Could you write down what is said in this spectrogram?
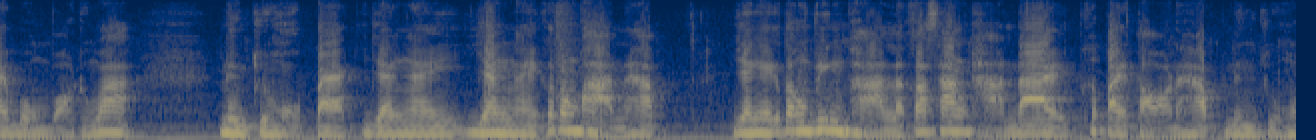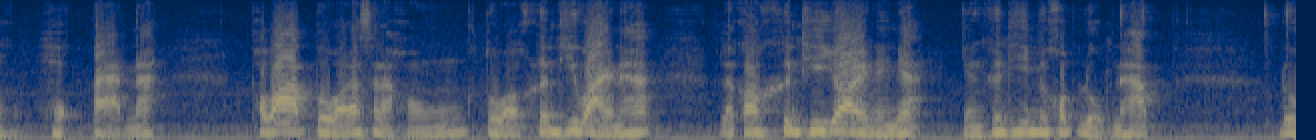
Y บ่งบอกถึงว่า 1.68 ยังไงยังไงก็ต้องผ่านนะครับ ยังไงก็ต้องวิ่งผ่านแล้วก็สร้างฐานได้เพื่อไปต่อนะครับ 1.68 นะ เพราะว่าตัวลักษณะของตัวเคลื่อนที่ Y นะฮะ แล้วก็ขึ้นที่ย่อยในเนี้ยยังขึ้นที่ไม่ครบลูปนะครับ ดู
